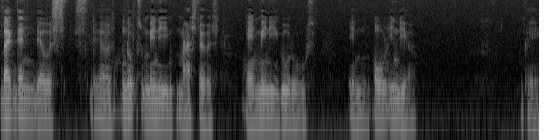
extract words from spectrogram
Back then there was there are not many masters and many gurus in all India okay,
